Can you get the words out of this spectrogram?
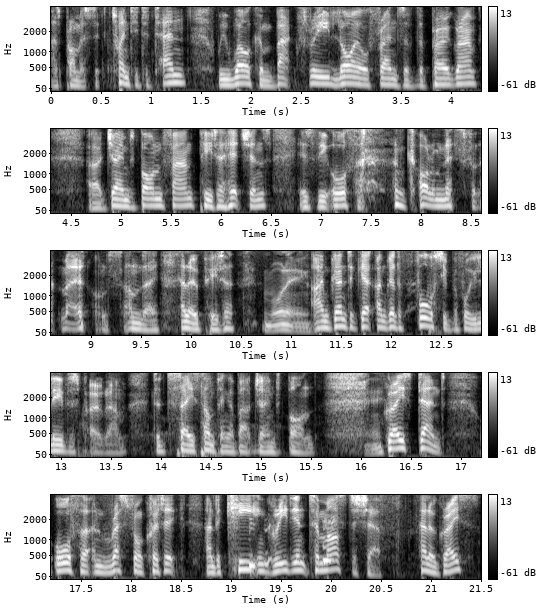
as promised, it's 20 to 10. We welcome back three loyal friends of the programme. Uh, James Bond fan Peter Hitchens is the author and columnist for the Mail on Sunday. Hello, Peter. Good morning. I'm going to get. I'm going to force you before you leave this programme to say something about James Bond. Okay. Grace Dent, author and restaurant critic, and a key ingredient to MasterChef. Hello, Grace.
